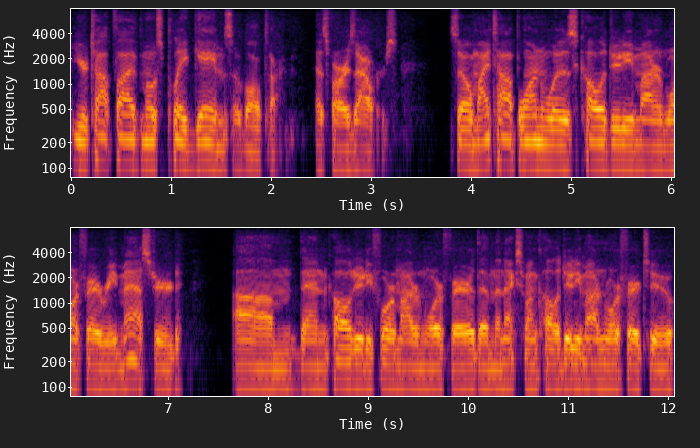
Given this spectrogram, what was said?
your top five most played games of all time as far as hours. So my top one was Call of Duty Modern Warfare Remastered. Um, then Call of Duty 4 Modern Warfare. Then the next one Call of Duty Modern Warfare 2.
